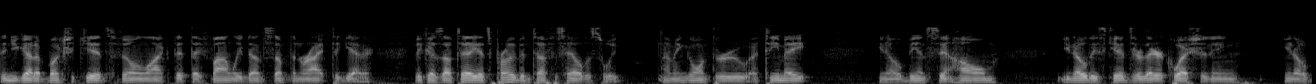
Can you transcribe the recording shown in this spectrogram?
then you got a bunch of kids feeling like that they finally done something right together. Because I'll tell you, it's probably been tough as hell this week. I mean, going through a teammate, you know, being sent home. You know, these kids are there questioning. You know,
